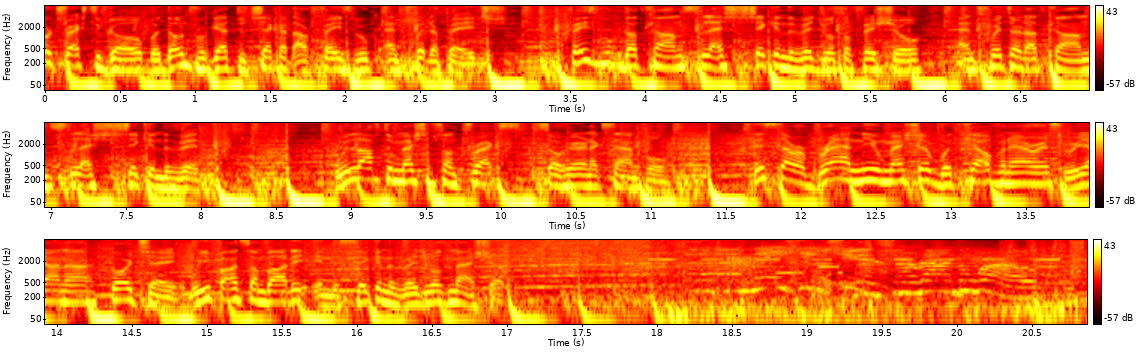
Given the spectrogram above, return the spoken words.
More tracks to go, but don't forget to check out our Facebook and Twitter page. Facebook.com slash sickindividualsofficial and Twitter.com slash sickindivid. We love to mash up some tracks, so here an example. This is our brand new mashup with Calvin Harris, Rihanna, Gotye. We found somebody in the Sick Individuals mashup. Amazing tunes from around the world.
